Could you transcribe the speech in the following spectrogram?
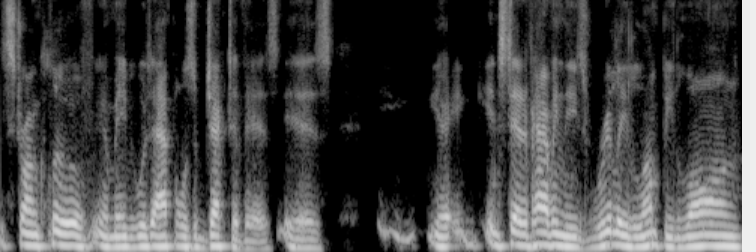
strong clue of you know maybe what Apple's objective is is you know instead of having these really lumpy long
